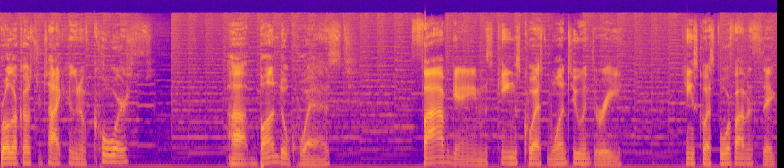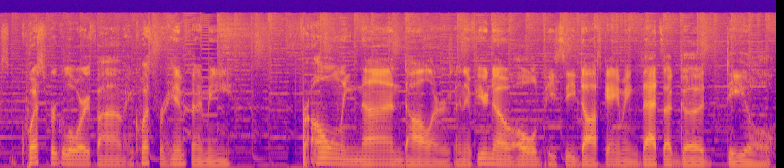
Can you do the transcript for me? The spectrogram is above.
Roller Coaster Tycoon, of course. Uh, Bundle Quest, five games King's Quest 1, 2, and 3, King's Quest 4, 5, and 6, Quest for Glory 5, and Quest for Infamy for only $9. And if you know old PC DOS gaming, that's a good deal.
